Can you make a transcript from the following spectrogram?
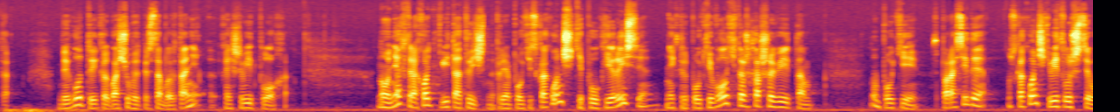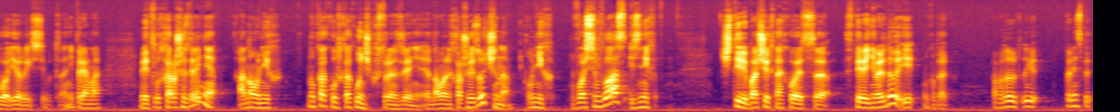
так, бегут и как бы ощупывают перед собой. Вот они, конечно, видят плохо. Но у некоторых охотники видят отлично. Например, пауки-скакончики, пауки-рыси, некоторые пауки-волки тоже хорошо видят, там, ну, пауки спарасиды, ну, скакончики видят лучше всего, и рыси. Вот они прямо видят хорошее зрение, оно у них ну, как у скакунчиков устроено зрение, довольно хорошо изучено. У них 8 глаз, из них 4 больших находятся в переднем ряду, и, ну, как а и в принципе,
